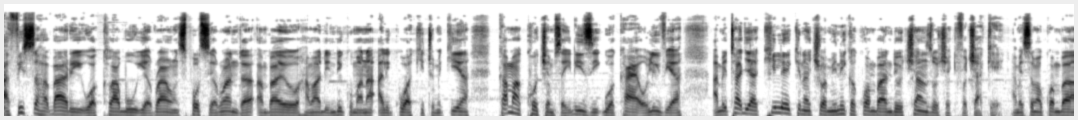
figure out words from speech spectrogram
Afisa habari wa klabu ya Rayon Sports ya Rwanda ambayo Hamadi Ndikumana alikuwa akitumikia kama kocha msaidizi Gwakaya Olivia ametaja kile kinachoaminika kwamba ndio chanzo cha kifo chake. Amesema kwamba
